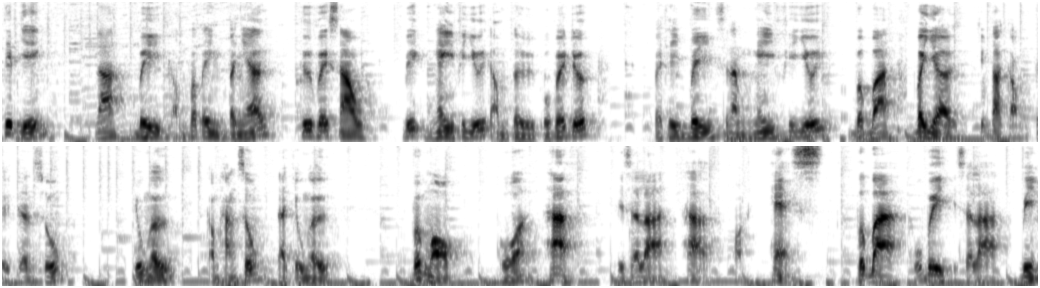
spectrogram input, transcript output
tiếp diễn là be cộng verb in và nhớ cứ vế sau, viết ngay phía dưới động từ của vế trước. Vậy thì be sẽ nằm ngay phía dưới verb 3 bây giờ chúng ta cộng từ trên xuống. Chủ ngữ, cộng thẳng xuống là chủ ngữ. Verb 1 của have thì sẽ là have hoặc has. Verb 3 của be thì sẽ là been.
